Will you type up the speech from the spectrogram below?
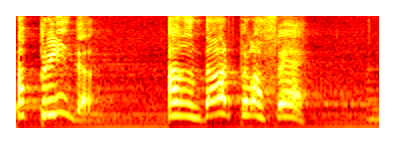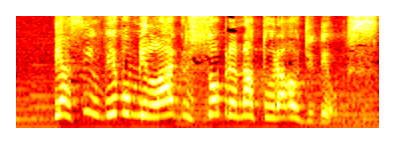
aprenda a andar pela fé. E assim viva o milagre sobrenatural de Deus.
